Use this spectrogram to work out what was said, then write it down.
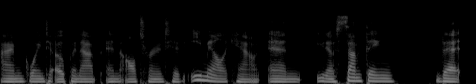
I'm going to open up an alternative email account and, you know, something that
